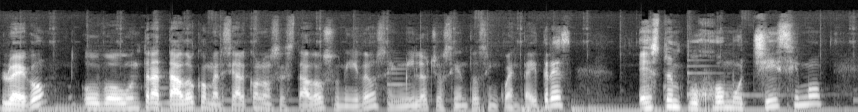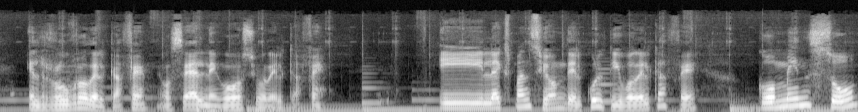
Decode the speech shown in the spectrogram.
Luego hubo un tratado comercial con los Estados Unidos en 1853. Esto empujó muchísimo el rubro del café, o sea, el negocio del café. Y la expansión del cultivo del café comenzó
